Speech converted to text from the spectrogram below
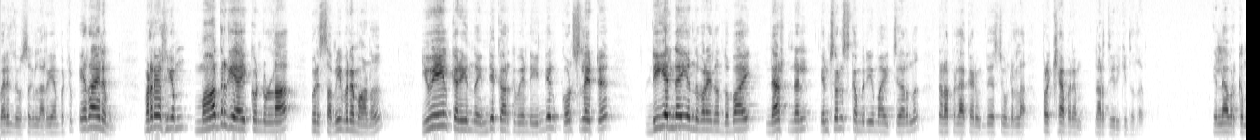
വരും ദിവസങ്ങളിൽ അറിയാൻ പറ്റും. ഏതായാലും വളരെയധികം മാതൃകയായിക്കൊണ്ടുള്ള ഒരു സമീപനമാണ് യു എയിൽ കഴിയുന്ന ഇന്ത്യക്കാർക്ക് വേണ്ടി Indian consulate D N I എന്ന് പറയുന്ന ദുബായ് നാഷണൽ ഇൻഷുറൻസ് കമ്പനിയുമായി ചേർന്ന് നടപ്പിലാക്കാൻ ഉദ്ദേശിച്ചുകൊണ്ടുള്ള പ്രഖ്യാപനം നടത്തിയിരിക്കുന്നത്. എല്ലാവർക്കും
